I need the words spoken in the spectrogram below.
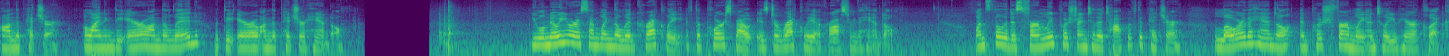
on the pitcher, aligning the arrow on the lid with the arrow on the pitcher handle. You will know you are assembling the lid correctly if the pour spout is directly across from the handle. Once the lid is firmly pushed into the top of the pitcher, lower the handle and push firmly until you hear a click.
